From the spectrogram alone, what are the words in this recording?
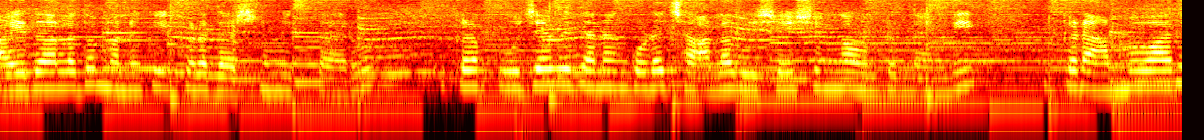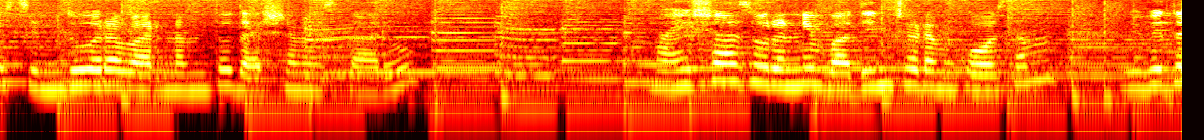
ఆయుధాలతో మనకు ఇక్కడ దర్శనమిస్తారు. ఇక్కడ పూజా విధానం కూడా చాలా విశేషంగా ఉంటుందండి. ఇక్కడ అమ్మవారు సింధూర వర్ణంతో దర్శనమిస్తారు. మహిషాసురుణ్ణి వధించడం కోసం వివిధ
